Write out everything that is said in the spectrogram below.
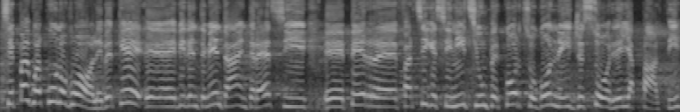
Se poi qualcuno vuole, perché eh, evidentemente ha interessi eh, per far sì che si inizi un percorso con i gestori degli appalti,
